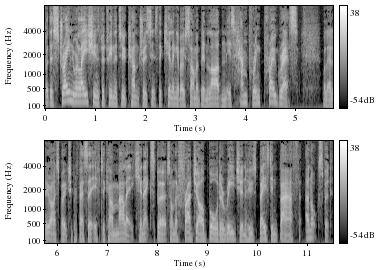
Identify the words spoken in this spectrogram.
but the strained relations between the two countries since the killing of Osama bin Laden is hampering progress. Well, earlier I spoke to Professor Iftikhar Malik, an expert on the fragile border region who's based in Bath and Oxford.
